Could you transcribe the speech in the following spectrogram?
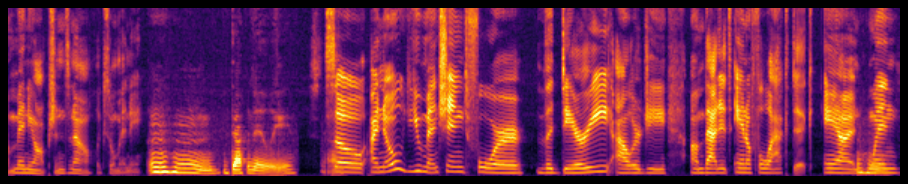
uh, many options now, like so many. Mhm. Definitely. So I know you mentioned for the dairy allergy um, that it's anaphylactic, and mm-hmm. when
